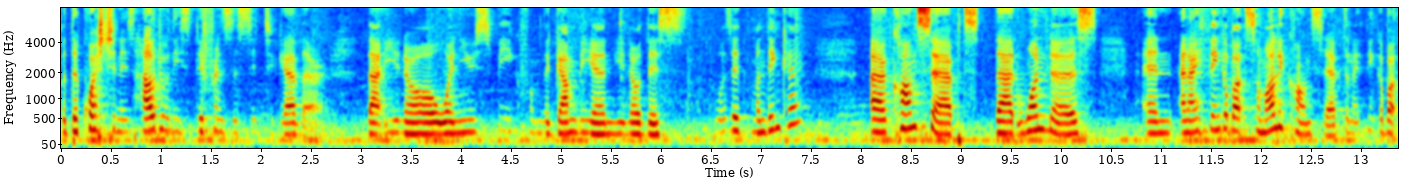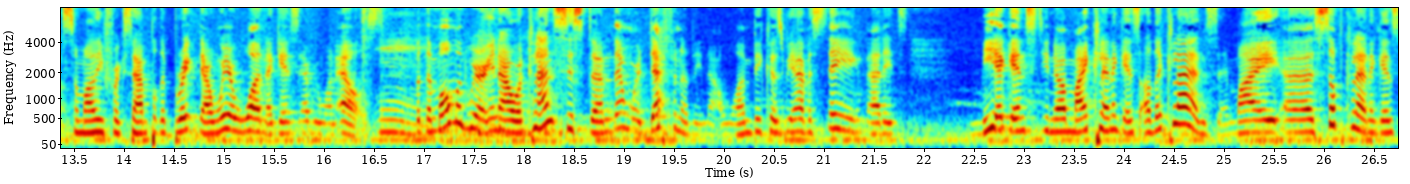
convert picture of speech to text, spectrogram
But the question is, how do these differences sit together? That, you know, when you speak from the Gambian, you know, this, was it Mandinka? Uh, concept that oneness and and I think about Somali concept, and I think about Somali, for example, the breakdown. We're one against everyone else. Mm. But the moment we're in our clan system, then we're definitely not one because we have a saying that it's me against you know my clan against other clans, and my uh, sub clan against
